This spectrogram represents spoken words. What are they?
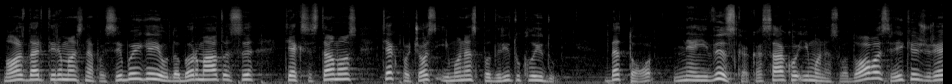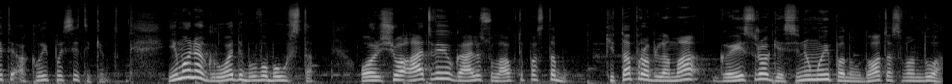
nors dar tyrimas nepasibaigė, jau dabar matosi tiek sistemos, tiek pačios įmonės padarytų klaidų. Be to, ne į viską, ką sako įmonės vadovas, reikia žiūrėti aklai pasitikint. Įmonė gruodį buvo bausta, o ir šiuo atveju gali sulaukti pastabų. Kita problema - gaisro gesinimui panaudotas vanduo.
